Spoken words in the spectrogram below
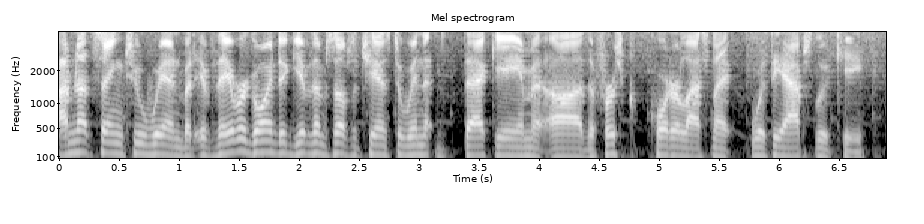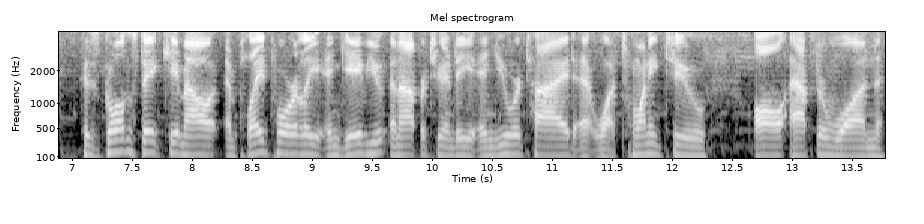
I'm not saying to win, but if they were going to give themselves a chance to win that, that game, uh, the first quarter last night was the absolute key because Golden State came out and played poorly and gave you an opportunity, and you were tied at what 22 all after one.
